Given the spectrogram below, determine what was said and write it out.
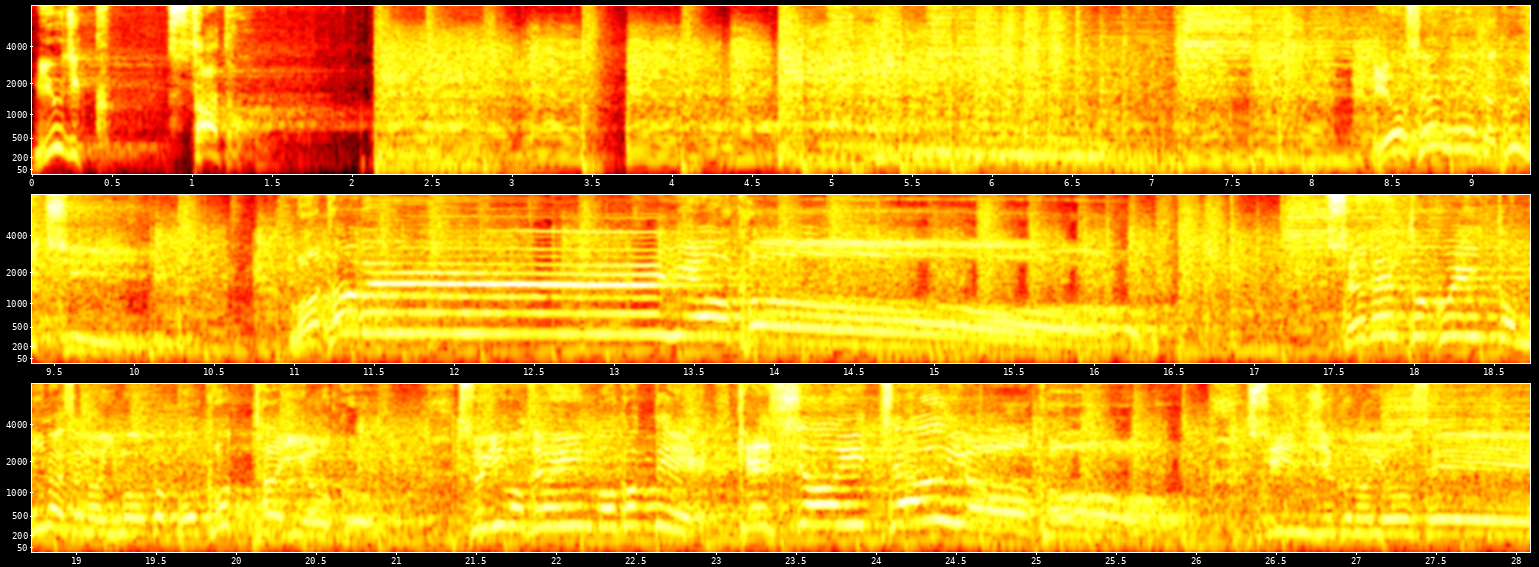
ミュージックスタート。予選 A 択1渡辺陽子。セベントクイーンと水瀬の妹ボコった陽子。次も全員ボコって決勝行っちゃう陽子。新宿の妖精。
